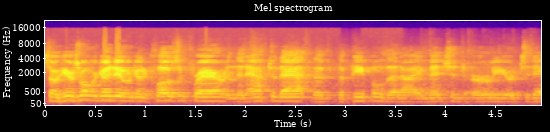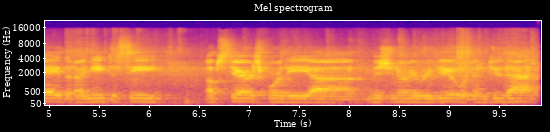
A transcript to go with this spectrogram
so here's what we're going to do. We're going to close in prayer, and then after that, the, the people that I mentioned earlier today that I need to see upstairs for the uh, missionary review, we're going to do that.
